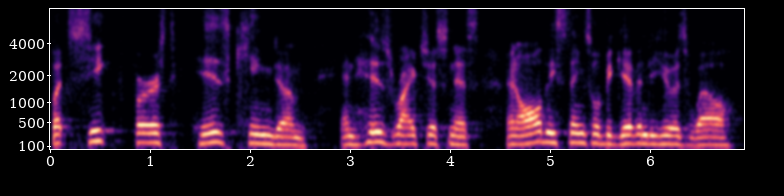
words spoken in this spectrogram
But seek first His kingdom and His righteousness, and all these things will be given to you as well.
